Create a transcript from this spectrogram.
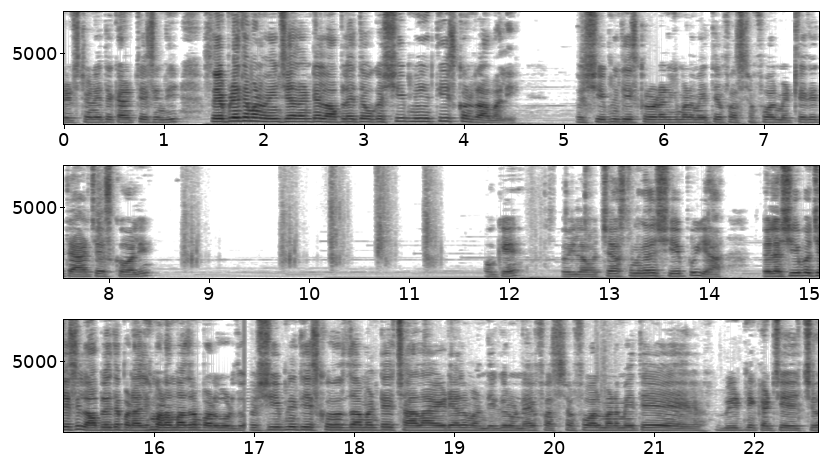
రెడ్ స్టోన్ అయితే కనెక్ట్ చేసింది. సో ఎప్పుడైతే మనం ఏం చేయాలంటే లోపల అయితే ఒక షీప్ని తీసుకొని రావాలి. సో షీప్ని తీసుకురావడానికి మనం అయితే ఫస్ట్ ఆఫ్ ఆల్ మెట్లు అయితే తయారు చేసుకోవాలి. ఓకే సో ఇలా వచ్చేస్తుంది కదా షీప్ యా సో ఇలా షీప్ వచ్చేసి లోపలైతే పడాలి మనం మాత్రం పడకూడదు. సో షీప్ని తీసుకొద్దామంటే చాలా ఐడియాలు మన దగ్గర ఉన్నాయి. ఫస్ట్ ఆఫ్ ఆల్ మనమైతే వీటిని కట్ చేయొచ్చు.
